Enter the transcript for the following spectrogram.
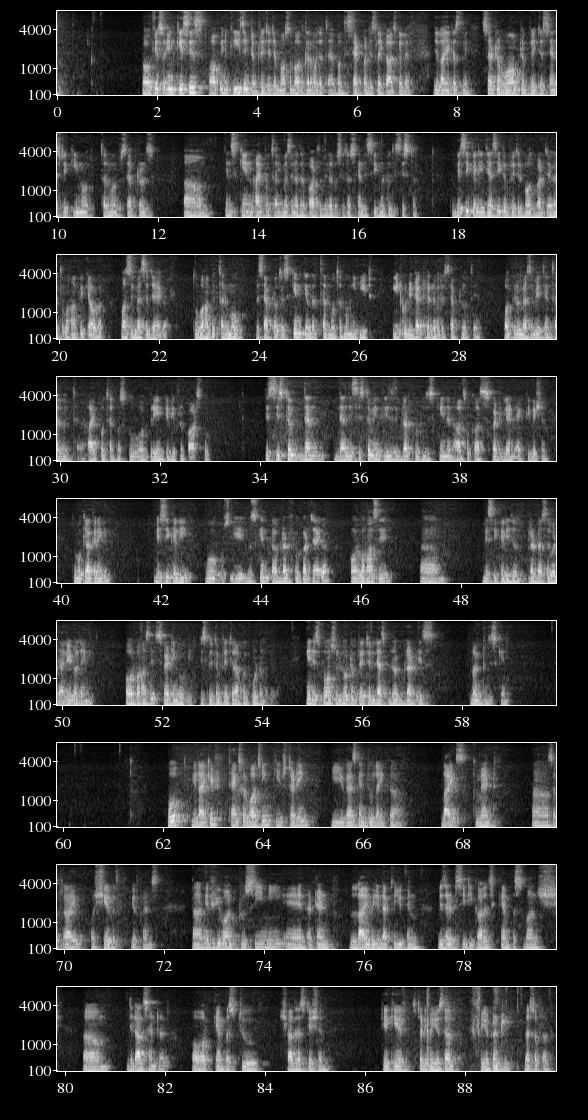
okay so in cases of increase in temperature जब मौसम बहुत गर्म हो जाता है अब द सेट पर जिस लाइक आजकल है, जुलाई, अगस्त में certain warm temperature sensitive chemo thermoreceptors in skin hypothalamus and other parts of the nervous system send the signal to the system. तो बेसिकली जैसे ही टेम्परेचर बहुत बढ़ जाएगा तो वहाँ पे क्या होगा? वहाँ से मैसेज आएगा। तो वहाँ पे थर्मो रिसेप्टर होते हैं स्किन के अंदर थर्मो थर्मो नहीं हीट हीट को डिटेक्ट करने वाले रिसेप्टर होते हैं। और फिर वो मैसेज भेजते हैं थर्म हाइपोथर्मस को और ब्रेन के डिफरेंट पार्ट्स को। Then then the system increases the blood flow to the skin and also cause sweat gland activation. तो वो क्या करेंगे? बेसिकली वो उस स्किन का ब्लड फ्लो बढ़ जाएगा और वहाँ से बेसिकली जो ब्लड वेसल वो डायलेट हो जाएँगे और वहाँ से स्वेटिंग होगी, जिसके लिए टेम्परेचर आपका कूल डाउन हो जाएगा। In response to low temperature less blood is to the skin. Hope you like it. Thanks for watching. Keep studying. You guys can do like uh, likes comment uh, subscribe or share with your friends. Uh, if you want to see me and attend live video lecture you can visit city college campus 1 um, jalal center or campus 2 shadra station. Take care. Study for yourself your country. Best of luck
